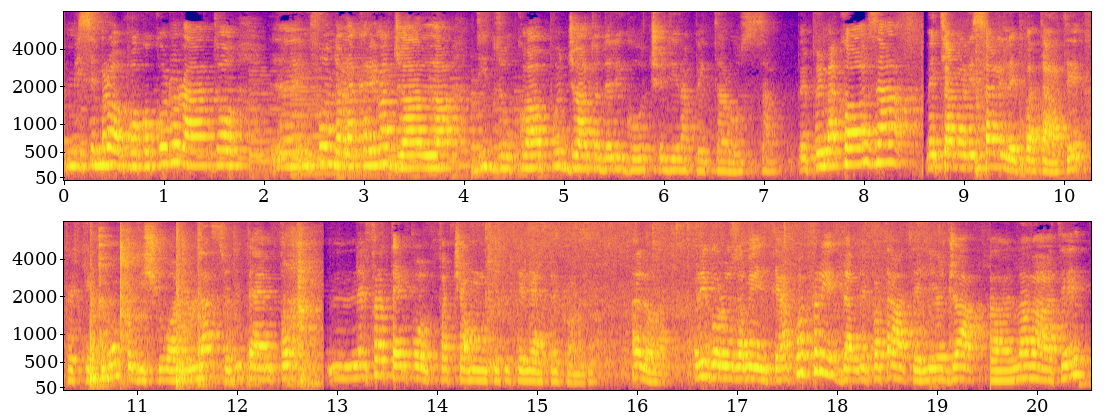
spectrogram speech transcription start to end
mi sembrava poco colorato, eh, in fondo alla crema gialla di zucca ho appoggiato delle gocce di rapetta rossa. Per prima cosa mettiamo a lessare le patate perché comunque ci vuole un lasso di tempo, nel frattempo facciamo anche tutte le altre cose. Allora, rigorosamente acqua fredda, le patate le ho già eh, lavate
